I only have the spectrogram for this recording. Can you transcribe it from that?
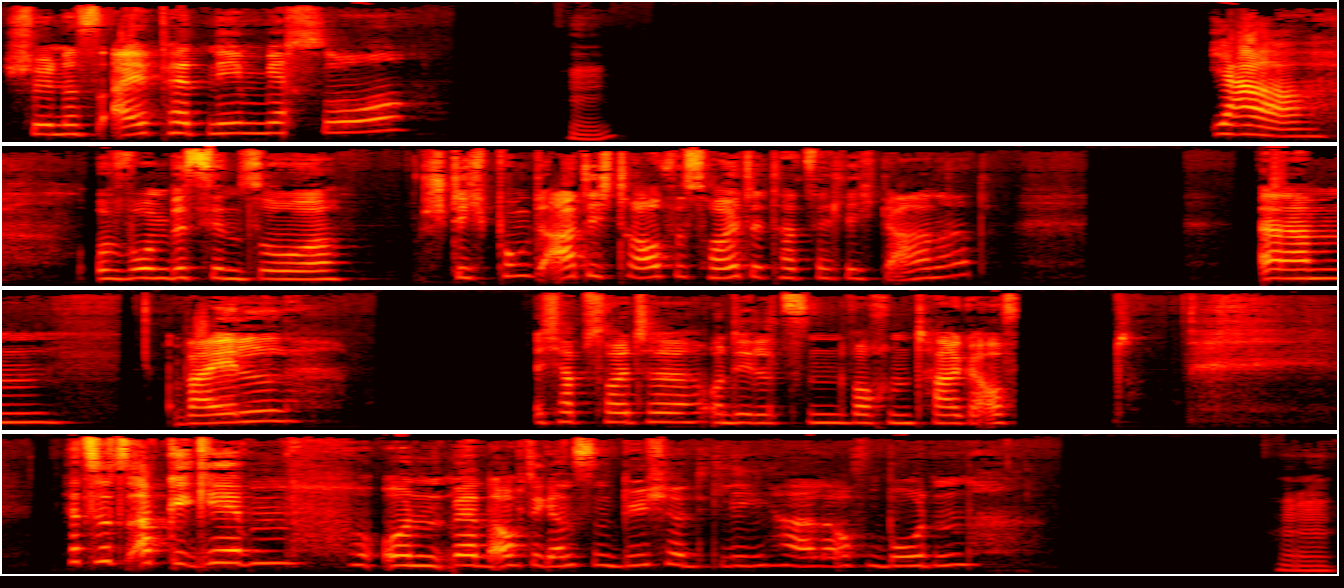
schönes iPad neben mir so. Hm. Ja. Und wo ein bisschen so stichpunktartig drauf ist, heute tatsächlich gar nicht. Ähm, weil ich habe es heute und die letzten Wochen, Tage auf. Jetzt wird's abgegeben und werden auch die ganzen Bücher, die liegen hier alle auf dem Boden. Hm.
